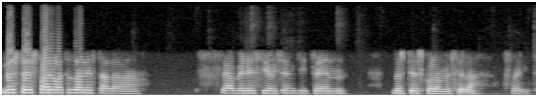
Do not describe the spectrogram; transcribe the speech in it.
beste esparru batzutan ez dala zea berezio izen ditzen bertso eskolan bezala. Zait.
